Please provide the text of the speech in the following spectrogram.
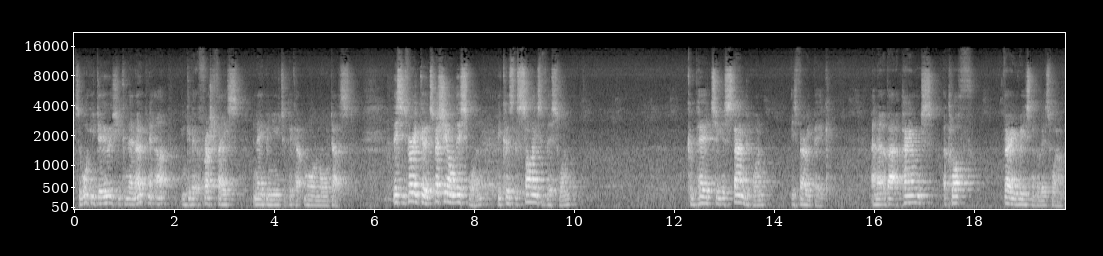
So what you do is you can then open it up and give it a fresh face, enabling you to pick up more and more dust. This is very good, especially on this one, because the size of this one, compared to your standard one, is very big. And at about a pound a cloth, very reasonable as well.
